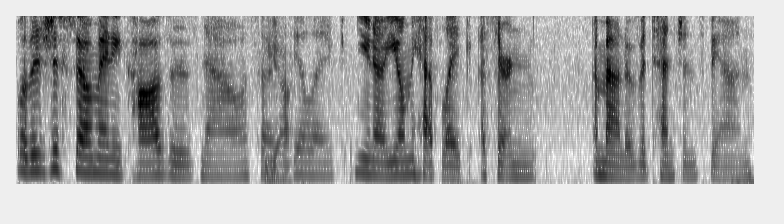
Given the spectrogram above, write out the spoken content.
Well, there's just so many causes now, so yeah. I feel like you know you only have like a certain amount of attention span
